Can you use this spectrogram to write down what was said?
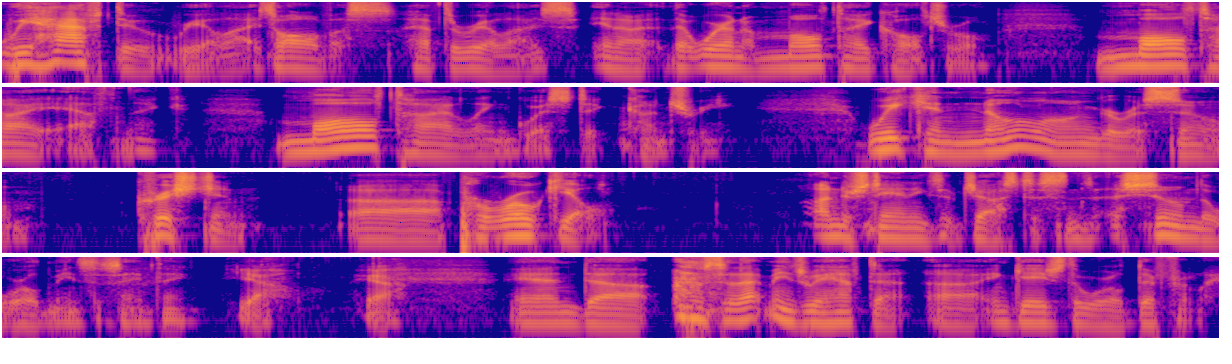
we have to realize, all of us have to realize, you know, that we're in a multicultural, multi-ethnic, multilinguistic country. We can no longer assume Christian, uh, parochial understandings of justice and assume the world means the same thing. Yeah. Yeah. And uh, so that means we have to uh, engage the world differently.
